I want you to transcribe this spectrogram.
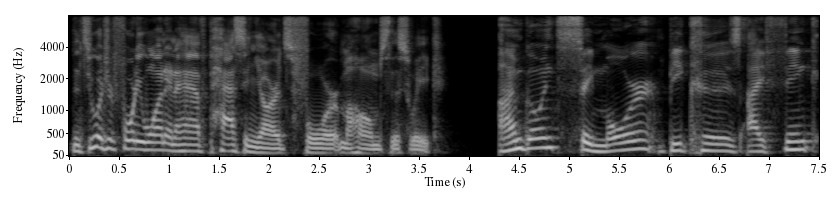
than 241 and a half passing yards for Mahomes this week. I'm going to say more because I think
